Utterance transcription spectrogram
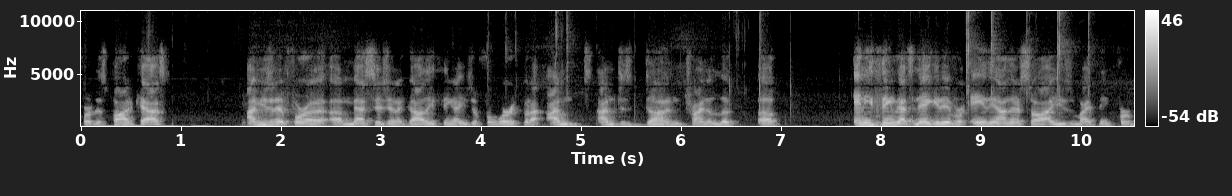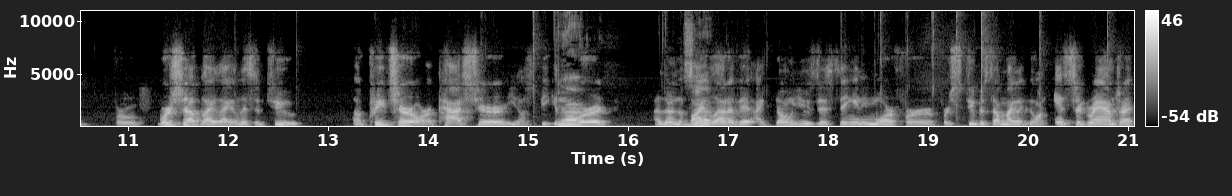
for this podcast. I'm using it for a, a message and a godly thing. I use it for work, but I, I'm I'm just done trying to look up anything that's negative or anything on there. So I use my thing for for worship, like like I listen to a preacher or a pastor, you know, speaking Yeah. the word. I learned the So- Bible out of it. I don't use this thing anymore for for stupid stuff. I'm not gonna go on Instagram trying.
